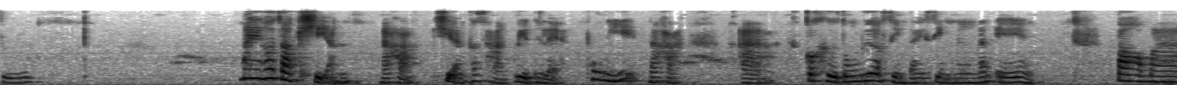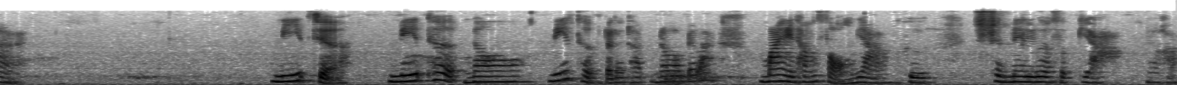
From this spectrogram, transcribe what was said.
สือ ไม่ก็จะเขียนนะคะ เขียนภาษาอังกฤษนี่แหละ พรุ่งนี้นะคะ อ่า ก็คือต้องเลือกสิ่งใดสิ่งหนึ่งนั่นเอง ต่อมา neither neither No neither แต่ละทัด No แปลว่า ไม่ทั้งสองอย่างคือ ฉันไม่เลือกสักอย่างนะคะ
